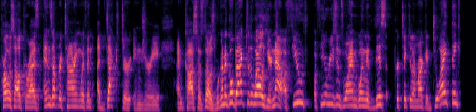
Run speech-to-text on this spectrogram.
Carlos Alcaraz ends up retiring with an adductor injury and costs us those. We're going to go back to the well here. Now, a few a few reasons why I'm going with this particular market. Do I think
